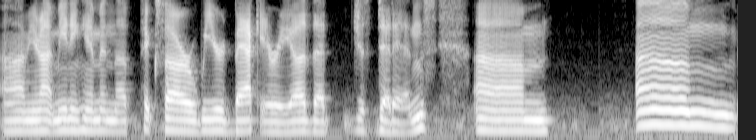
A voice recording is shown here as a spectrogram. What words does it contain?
Um, you're not meeting him in the Pixar weird back area that just dead ends. Um, um,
